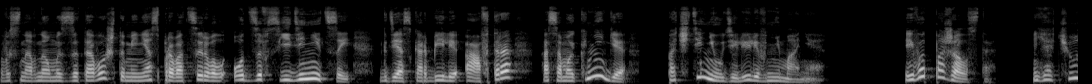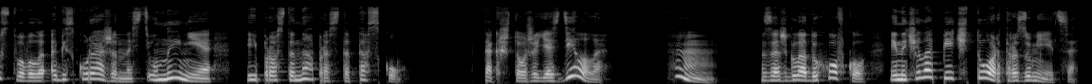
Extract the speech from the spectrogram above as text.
В основном из-за того, что меня спровоцировал отзыв с единицей, где оскорбили автора, а самой книге почти не уделили внимания. И вот, пожалуйста, я чувствовала обескураженность, уныние и просто-напросто тоску. Так что же я сделала? Хм, зажгла духовку и начала печь торт, разумеется.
